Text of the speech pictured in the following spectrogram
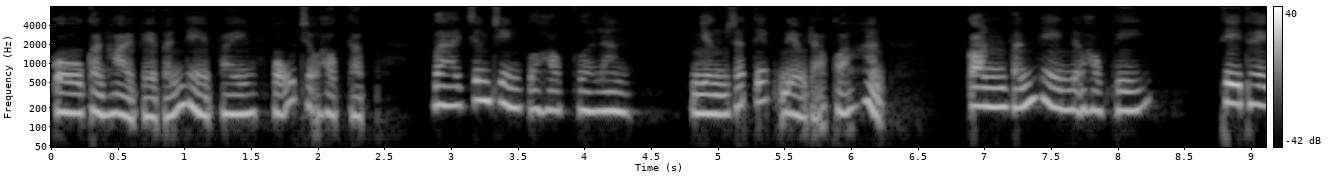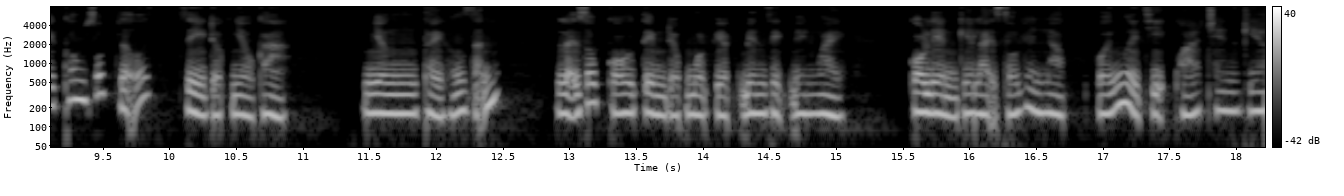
Cô còn hỏi về vấn đề vay hỗ trợ học tập và chương trình vừa học vừa làm, nhưng rất tiếc đều đã quá hạn. Còn vấn đề nợ học phí thì thầy không giúp đỡ gì được nhiều cả. Nhưng thầy hướng dẫn lại giúp cô tìm được một việc biên dịch bên ngoài. Cô liền ghi lại số liên lạc với người chị khóa trên kia.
